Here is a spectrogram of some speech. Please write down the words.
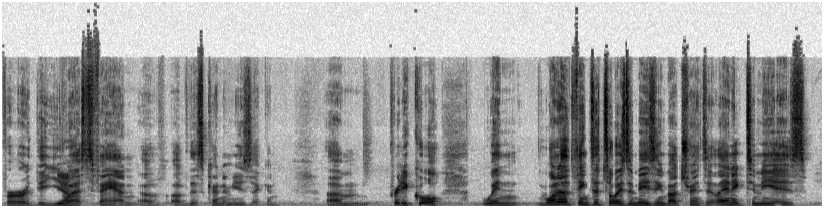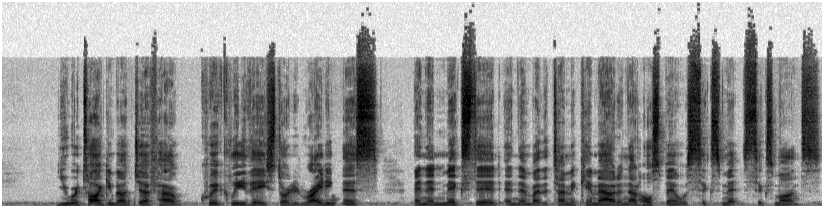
for the U.S. Yeah. fan of of this kind of music and. Um, pretty cool. When one of the things that's always amazing about Transatlantic to me is you were talking about Geoff how quickly they started writing this and then mixed it, and then by the time it came out, and that whole span was six six months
